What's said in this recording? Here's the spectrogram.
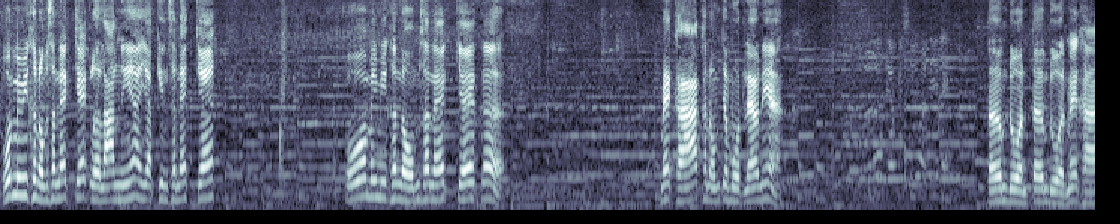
โอ้ไม่มีขนมสแน็คแจ็คเหรอร้านนี้อยากกินสแน็คแจ็คโอ้ไม่มีขนมสแน็คแจ็คอะแม่ค้าขนมจะหมดแล้วเนี่ย เออเดี๋ยวไปซื้อวันนี้แหละเติมด่วนเติมด่วนแม่ค้า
